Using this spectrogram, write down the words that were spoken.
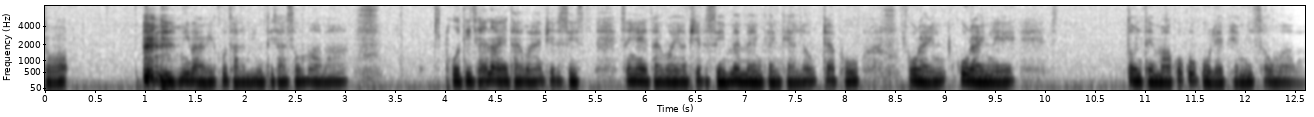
ဆိုတော့မိပါပြီကိုသားသမီးကိုတရားဆုံးပါပါဟိုဒီချမ်းသာရဲ့တိုင်းဝိုင်းဖြစ်ပါစေဆင်းရဲတိုင်းဝိုင်းဖြစ်ပါစေမှန်မှန်ကန်ကန်လောက်တက်ဖို့ ကိုယ်တိုင်ကိုယ်တိုင်လည်းတွန်တင်မှာကိုကိုကိုလည်းပြန်ပြီးဆုံးပါပါ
